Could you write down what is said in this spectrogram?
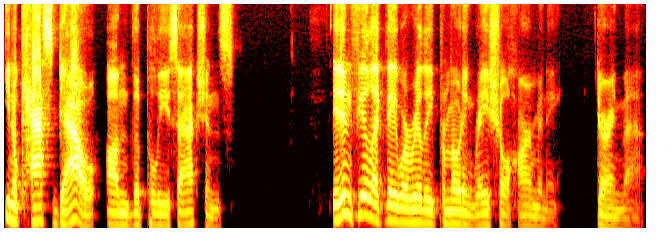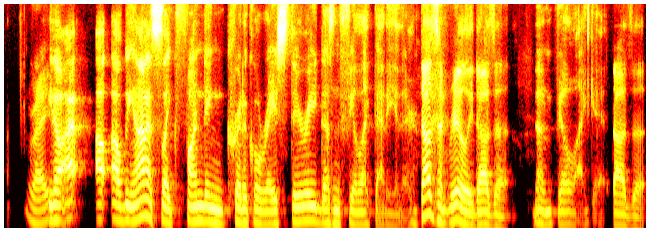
you know, cast doubt on the police actions. It didn't feel like they were really promoting racial harmony during that. Right. You know, I I'll, I'll be honest. Like funding critical race theory doesn't feel like that either. Doesn't really, does it? Doesn't feel like it. Does it?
